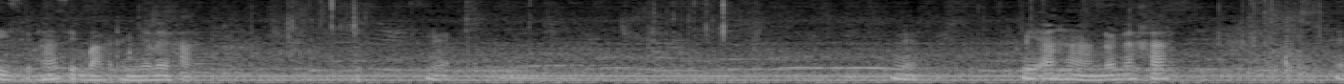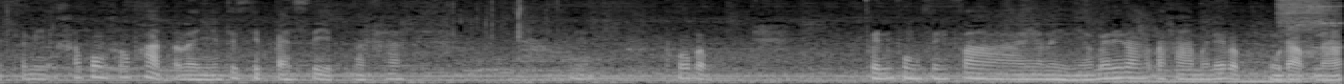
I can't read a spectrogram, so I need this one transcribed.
สี่สิบห้าสิบาทอย่างเงี้ยเลยค่ะเนี่ยเนี่ยมีอาหารด้วยนะคะเนี่ยจะมีข้าวโพงข้าวผัดอะไรเงี้ยเจ็ดสิบแปดสิบนะคะ เนี่ยพวกแบบ นช์ฟงเฟรนช์ฟรายอะไรอย่างเงี้ยไม่ได้ราคาไม่ได้แบบหูดับนะ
